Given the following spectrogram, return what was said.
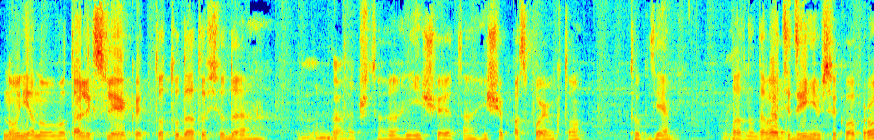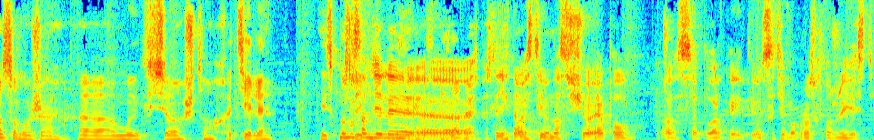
Ну не, ну вот Алекс лейкает то туда, то сюда. Ну да. Так что они еще это, еще поспорим, кто, кто где. Ладно, давайте двинемся к вопросам уже. А, мы все, что хотели из ну, на самом деле, э, из последних новостей у нас еще Apple э, с Apple Arcade. И, кстати, в вопросах тоже есть.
